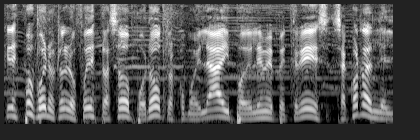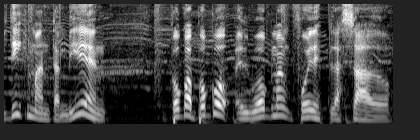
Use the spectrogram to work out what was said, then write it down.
que después, bueno, claro, fue desplazado por otros, como el iPod, el MP3. ¿Se acuerdan del Digman también? Poco a poco el Walkman fue desplazado.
